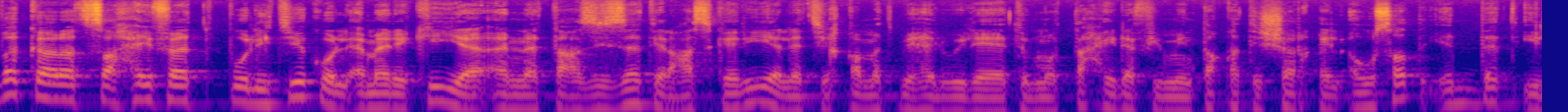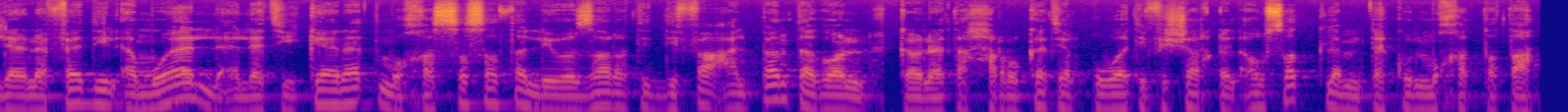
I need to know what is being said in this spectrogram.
ذكرت صحيفة بوليتيكو الأمريكية أن التعزيزات العسكرية التي قامت بها الولايات المتحدة في منطقة الشرق الأوسط أدت إلى نفاذ الأموال التي كانت مخصصة لوزارة الدفاع البنتاغون. كون تحركات القوات في الشرق الأوسط لم تكن مخططة.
